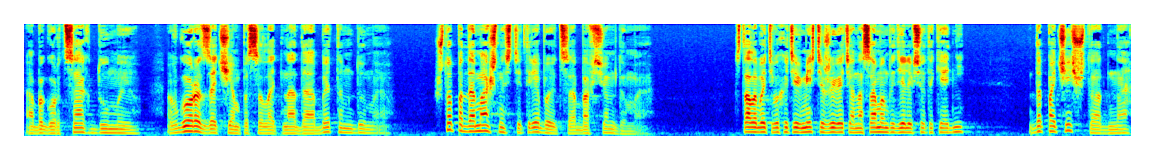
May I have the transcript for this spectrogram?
об огурцах думаю. В город зачем посылать надо, об этом думаю. Что по домашности требуется, обо всем думаю. Стало быть, вы хоть и вместе живете, а на самом-то деле все-таки одни? Да почесть, что одна.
